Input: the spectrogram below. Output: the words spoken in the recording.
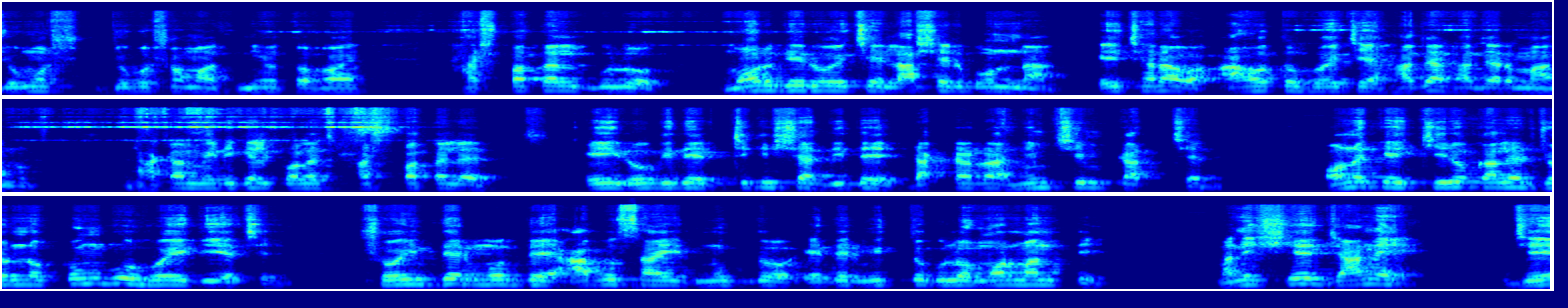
যুব যুব সমাজ নিহত হয়। হাসপাতালগুলো মর্গে রয়েছে লাশের বন্যা। এছাড়াও আহত হয়েছে হাজার হাজার মানুষ। ঢাকা মেডিকেল কলেজ হাসপাতালে এই রোগীদের চিকিৎসা দিতে ডাক্তাররা হিমশিম কাটছেন অনেকেই চিরকালের জন্য পঙ্গু হয়ে গিয়েছে। শহীদদের মধ্যে আবু সাইদ মুগ্ধ, এদের মৃত্যুগুলো মর্মান্তিক। মানে সে জানে যে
